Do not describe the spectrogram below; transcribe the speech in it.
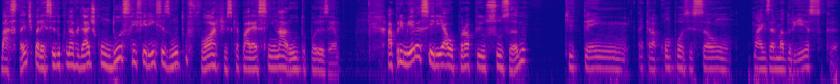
bastante parecido, com, na verdade, com duas referências muito fortes que aparecem em Naruto, por exemplo. A primeira seria o próprio Suzano, que tem aquela composição mais armaduresca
